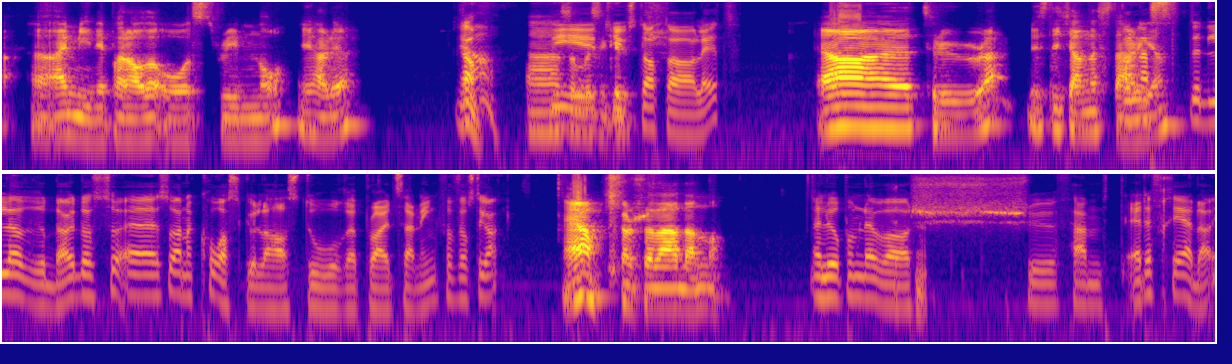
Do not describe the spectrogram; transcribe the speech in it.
eh, ei miniparade og stream nå i helga. Ja. Eh, så De sikkert- tyvstarta litt. Ja, jeg tror det. Hvis det ikke er neste helg. helgen. neste lørdag da så, eh, så NRK skulle ha stor eh, Pride-sending for første gang. Ja, kanskje det er den, da. Jeg lurer på om det var 25 Er det fredag?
